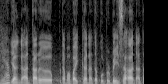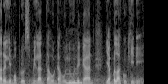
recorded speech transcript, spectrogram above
yep. yang antara penambahbaikan ataupun perbezaan antara 59 tahun dahulu hmm. dengan yang berlaku kini.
